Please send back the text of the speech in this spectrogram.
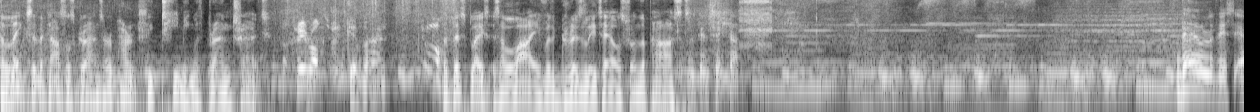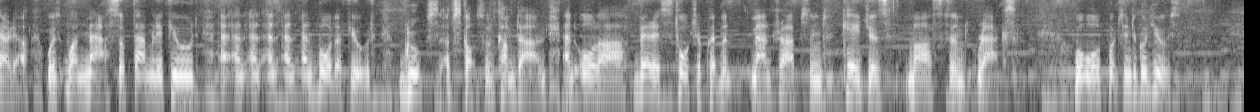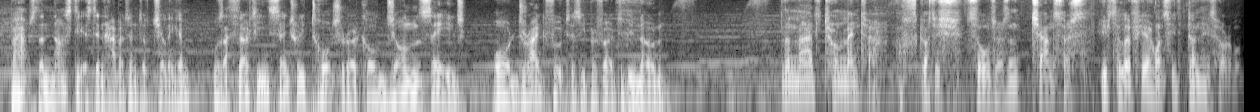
The lakes in the castle's grounds are apparently teeming with brown trout. Got three rods for you. Good man. But this place is alive with grisly tales from the past. We can take that. The whole of this area was one mass of family feud and, and, and, and, and border feud. Groups of Scots would come down and all our various torture equipment, man traps and cages, masks and racks, were all put into good use. Perhaps the nastiest inhabitant of Chillingham was a 13th century torturer called John Sage, or Dragfoot as he preferred to be known. The mad tormentor of Scottish soldiers and chancers used to live here once he'd done his horrible bit.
